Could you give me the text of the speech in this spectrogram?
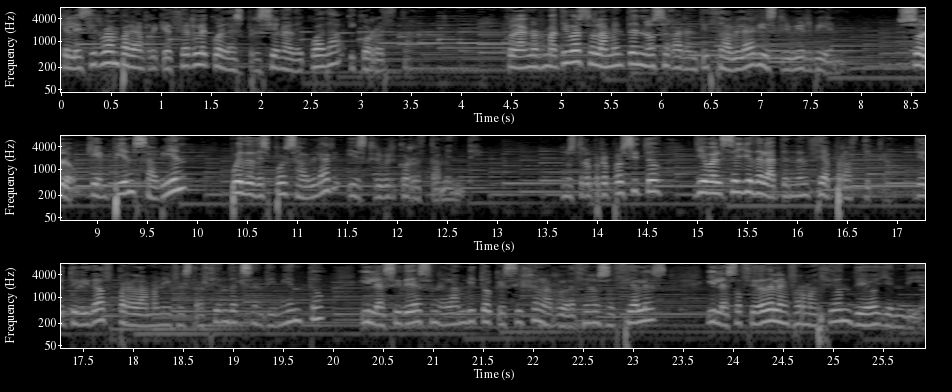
que le sirvan para enriquecerle con la expresión adecuada y correcta. Con la normativa solamente no se garantiza hablar y escribir bien. Solo quien piensa bien puede después hablar y escribir correctamente. Nuestro propósito lleva el sello de la tendencia práctica, de utilidad para la manifestación del sentimiento y las ideas en el ámbito que exigen las relaciones sociales y la sociedad de la información de hoy en día.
